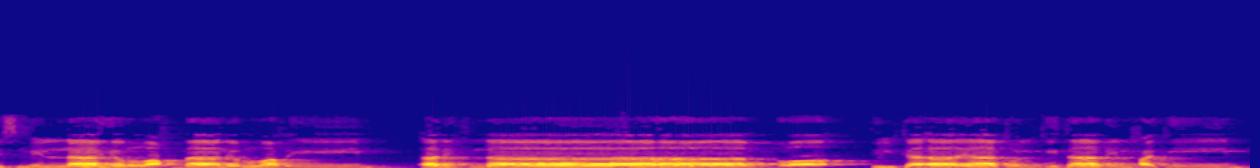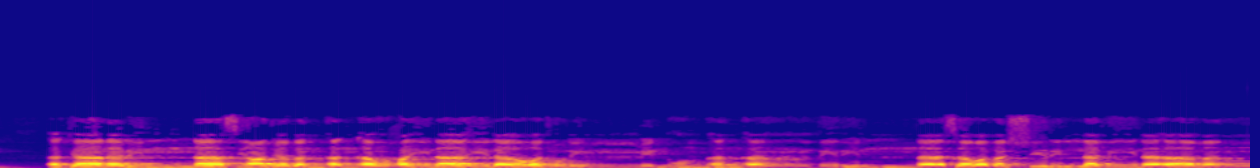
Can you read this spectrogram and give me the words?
بسم الله الرحمن الرحيم. ألف لام را. تلك آيات الكتاب الحكيم. أكان للناس عجبا أن أوحينا إلى رجل منهم أن أنذر الناس وبشر الذين آمنوا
